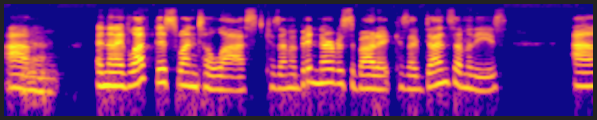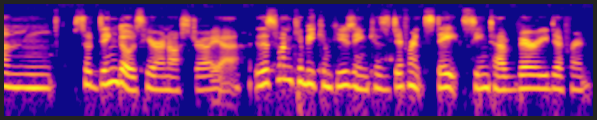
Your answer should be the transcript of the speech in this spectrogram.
Um, yeah. And then I've left this one to last because I'm a bit nervous about it because I've done some of these. Um, so dingoes here in Australia. This one can be confusing because different states seem to have very different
